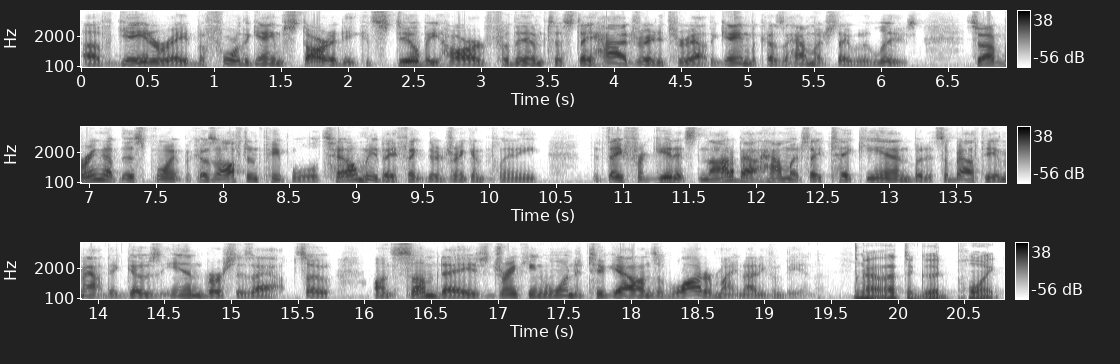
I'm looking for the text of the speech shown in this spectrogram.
of Gatorade before the game started, it could still be hard for them to stay hydrated throughout the game because of how much they would lose. So I bring up this point because often people will tell me they think they're drinking plenty, that they forget it's not about how much they take in, but it's about the amount that goes in versus out. So on some days, drinking one to two gallons of water might not even be enough. Yeah, that's a good point.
